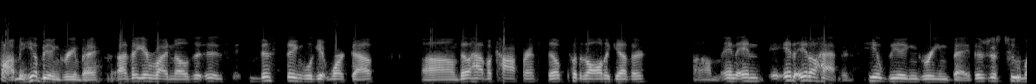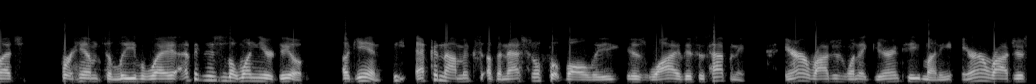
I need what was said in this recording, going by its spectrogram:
I mean, he'll be in Green Bay. I think everybody knows it. It's, this thing will get worked out. Um, they'll have a conference. They'll put it all together, um, and and it, it'll happen. He'll be in Green Bay. There's just too much for him to leave away. I think this is a one year deal. Again, the economics of the National Football League is why this is happening. Aaron Rodgers wanted guaranteed money. Aaron Rodgers,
